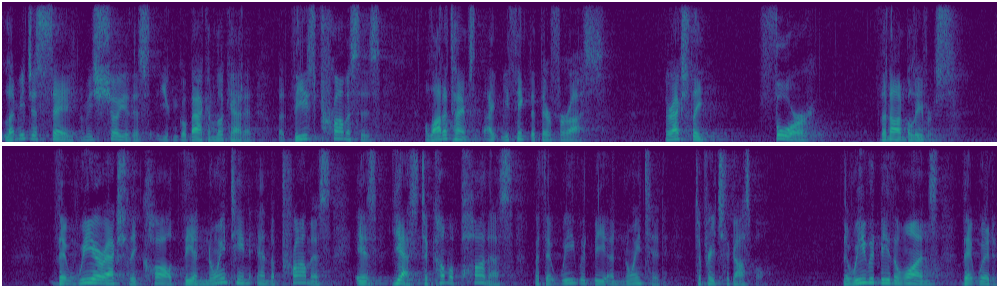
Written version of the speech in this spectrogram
Let me just say, let me show you this. You can go back and look at it. But these promises a lot of times I, we think that they're for us, they're actually for the non believers. That we are actually called, the anointing and the promise is, yes, to come upon us, but that we would be anointed to preach the gospel. That we would be the ones that would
